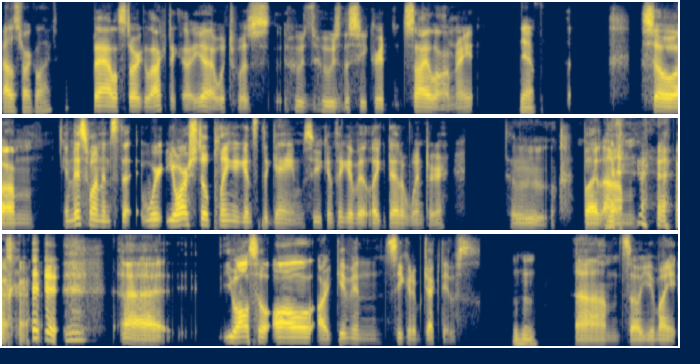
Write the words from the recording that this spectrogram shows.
Battlestar Galactica. Battlestar Galactica, yeah, which was who's who's the secret Cylon, right? Yeah. So um in this one instead we're you are still playing against the game, so you can think of it like Dead of Winter. Ooh. But um uh you also all are given secret objectives. hmm Um so you might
